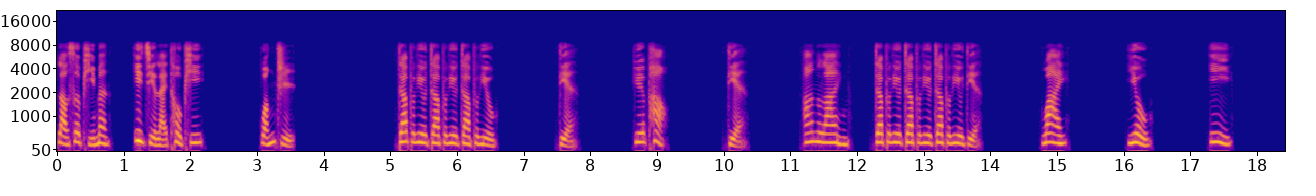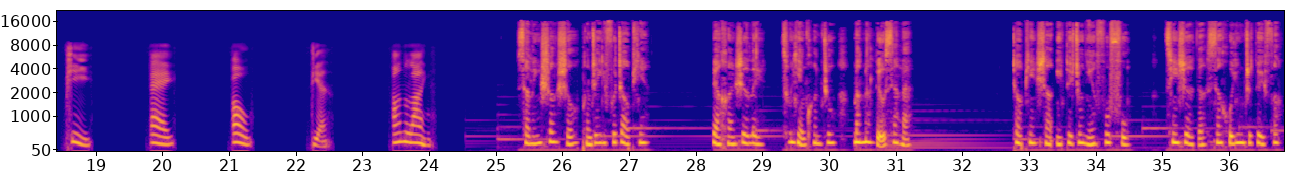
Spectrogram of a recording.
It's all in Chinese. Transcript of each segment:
老色皮们，一起来透批！网址：w w w 点约炮点 online w w w 点 y u e p a o 点 online。小林双手捧着一幅照片，两行热泪。从眼眶中慢慢流下来。照片上一对中年夫妇，亲热的相互拥着对方，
